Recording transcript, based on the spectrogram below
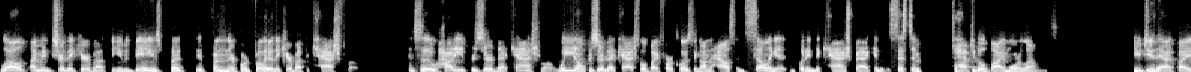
Well, I mean, sure, they care about the human beings, but if, from their portfolio, they care about the cash flow. And so, how do you preserve that cash flow? Well, you don't preserve that cash flow by foreclosing on the house and selling it and putting the cash back into the system to have to go buy more loans. You do that by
